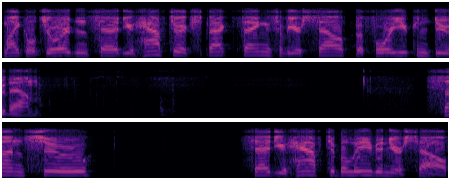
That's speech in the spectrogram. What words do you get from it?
Michael Jordan said, You have to expect things of yourself before you can do them. Sun Tzu said, You have to believe in yourself.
